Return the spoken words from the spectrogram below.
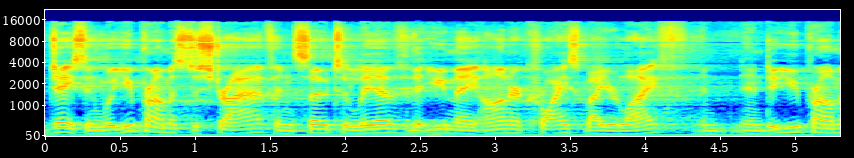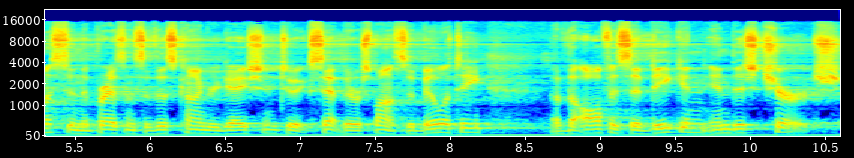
Jason, will you promise to strive and so to live that you may honor Christ by your life? And, and, do you promise in the presence of this congregation to accept the responsibility of the office of deacon in this church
